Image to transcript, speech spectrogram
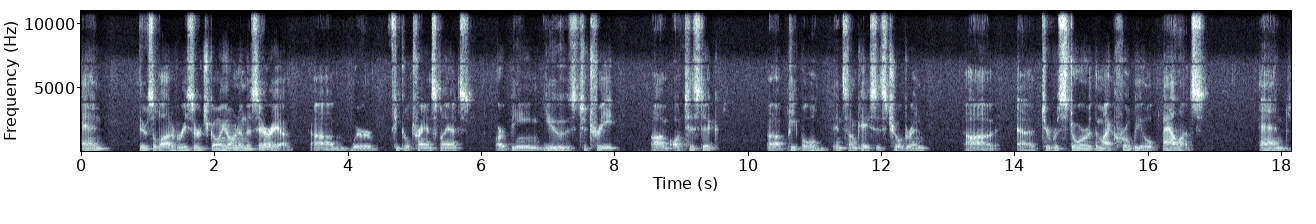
And there's a lot of research going on in this area um, where fecal transplants are being used to treat um, autistic uh, people, in some cases children, uh, uh, to restore the microbial balance. And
